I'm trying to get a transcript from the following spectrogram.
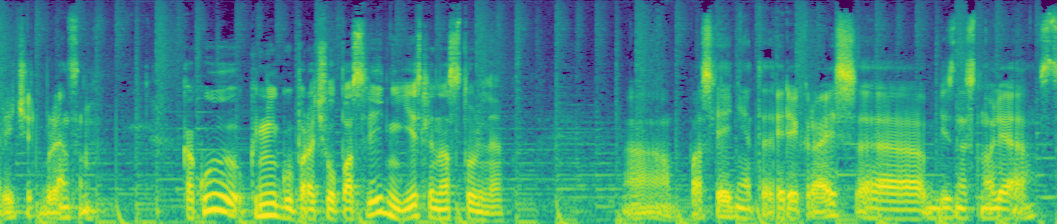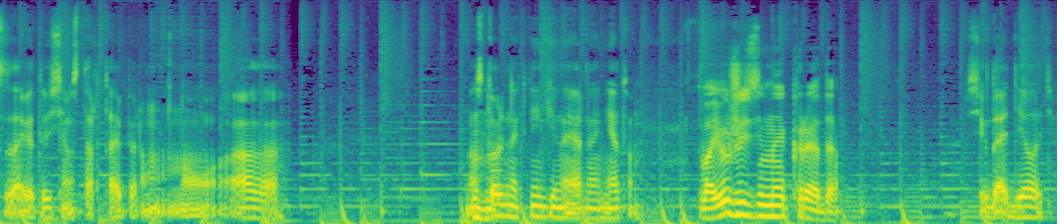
Ричард Брэнсон. Какую книгу прочел последний, если настольная? А, последний это Эрик Райс э, «Бизнес нуля». Советую всем стартаперам. Ну, а настольной угу. книги, наверное, нету. Твое жизненное кредо? Всегда делать.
